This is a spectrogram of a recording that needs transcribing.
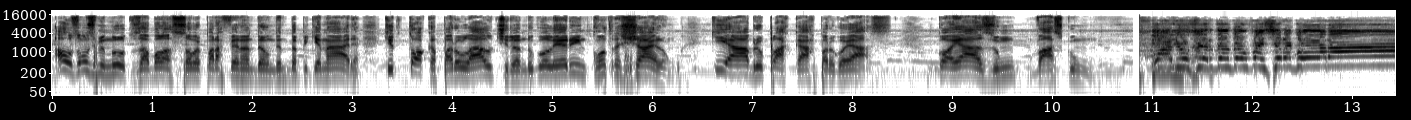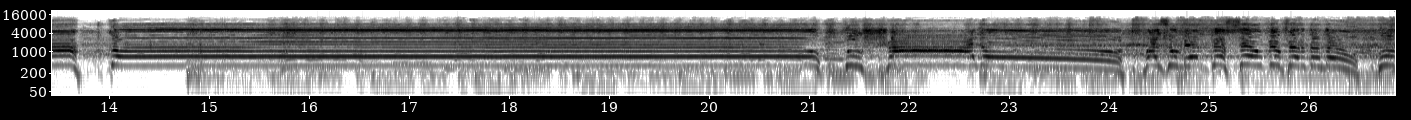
Aos 11 minutos, a bola sobra para Fernandão dentro da pequena área, que toca para o lado, tirando do goleiro e encontra Shailon, que abre o placar para o Goiás. Goiás 1, Vasco 1. Olha o Fernandão, vai ser agora! Gol! O mérito é seu, viu, Fernandão? O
